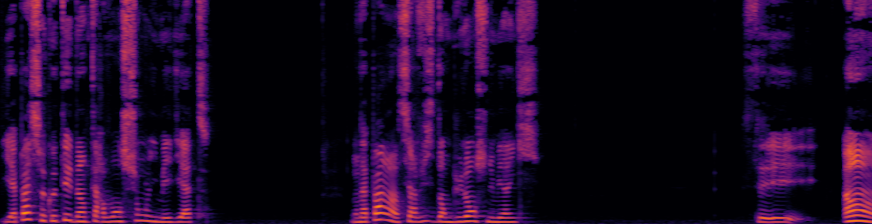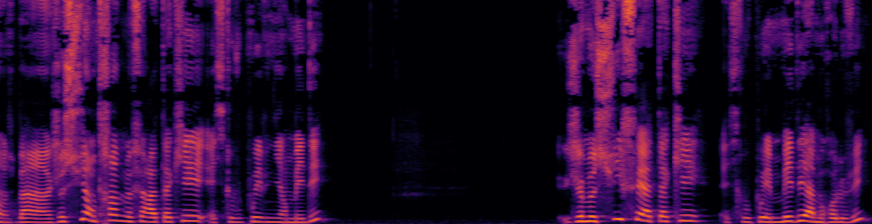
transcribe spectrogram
il n'y a pas ce côté d'intervention immédiate. On n'a pas un service d'ambulance numérique c'est un, ben je suis en train de me faire attaquer, est-ce que vous pouvez venir m'aider? Je me suis fait attaquer, est-ce que vous pouvez m'aider à me relever?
